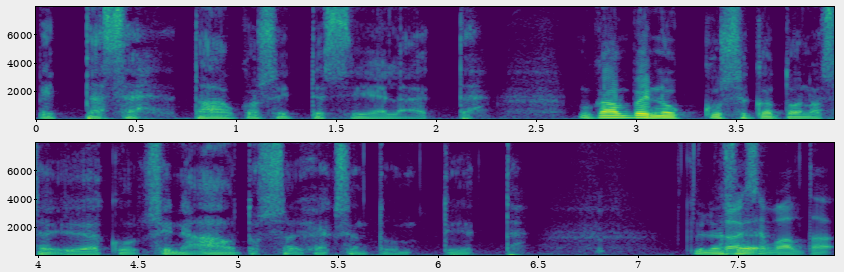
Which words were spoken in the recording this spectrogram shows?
pitää se tauko sitten siellä, että mukavampi nukkua se kotona se yö kuin siinä autossa 9 tuntia. Että kyllä se... valta,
